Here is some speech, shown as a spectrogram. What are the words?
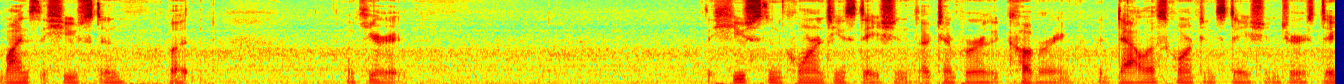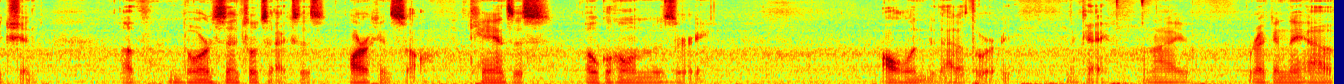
mine's the Houston, but look here it. The Houston quarantine stations are temporarily covering the Dallas quarantine station jurisdiction of North Central Texas, Arkansas, Kansas, Oklahoma, Missouri. All under that authority. Okay, and I reckon they have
